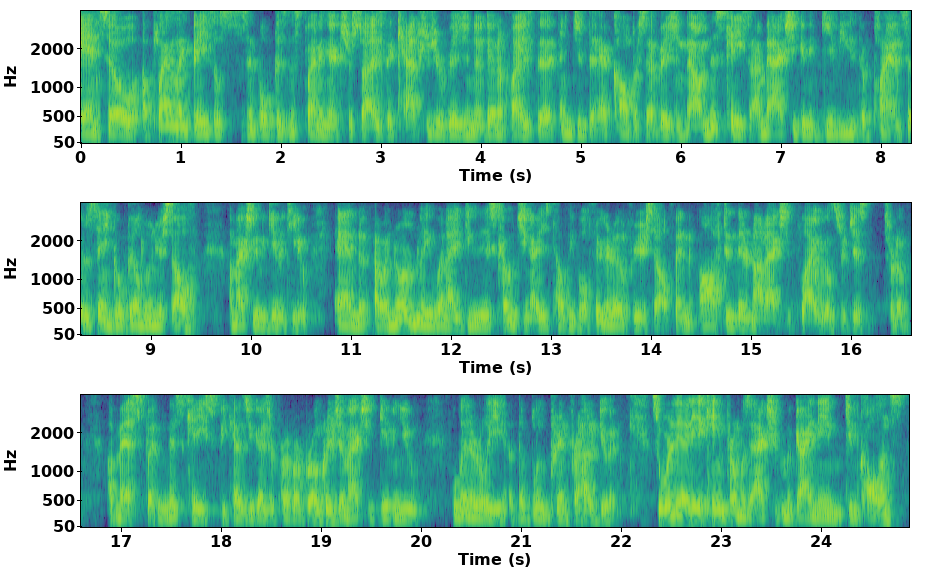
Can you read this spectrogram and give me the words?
And so a plan like Bezos simple business planning exercise that captures your vision, identifies the engine to accomplish that vision. Now, in this case, I'm actually going to give you the plan. Instead of saying go build one yourself, I'm actually going to give it to you. And I would, normally when I do this coaching, I just tell people figure it out for yourself. And often they're not actually flywheels; they're just sort of a mess. But in this case, because you guys are part of our brokerage, I'm actually giving you literally the blueprint for how to do it. So where the idea came from was actually from a guy named Jim Collins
